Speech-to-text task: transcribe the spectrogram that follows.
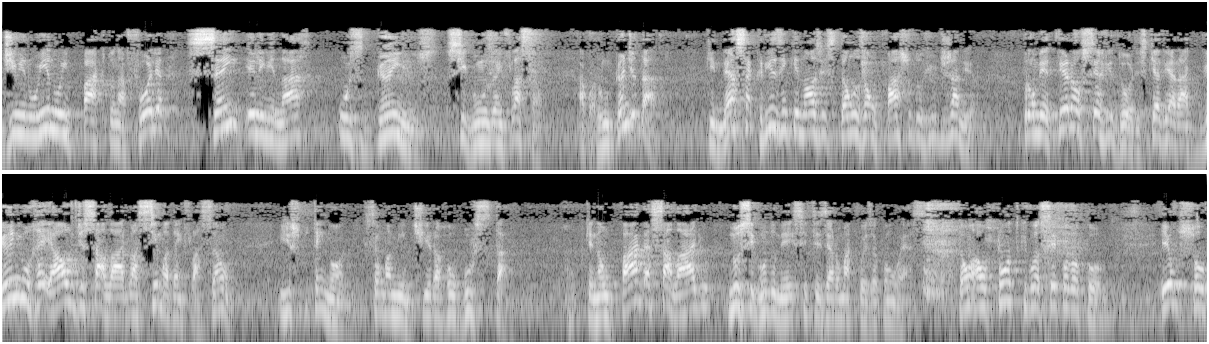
diminuindo o impacto na folha sem eliminar os ganhos segundo a inflação. Agora, um candidato que nessa crise em que nós estamos a um passo do Rio de Janeiro, prometer aos servidores que haverá ganho real de salário acima da inflação, isso tem nome. Isso é uma mentira robusta. Porque não paga salário no segundo mês se fizer uma coisa como essa. Então, ao ponto que você colocou, eu sou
